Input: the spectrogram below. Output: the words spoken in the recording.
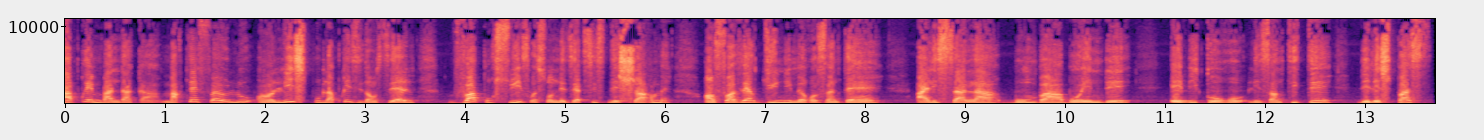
Après Mbandaka, Martin Faoulou, en lice pour la présidentielle, va poursuivre son exercice des charmes en faveur du numéro 21, Alisala, Bumba, Boende et Bikoro, les entités de l'espace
